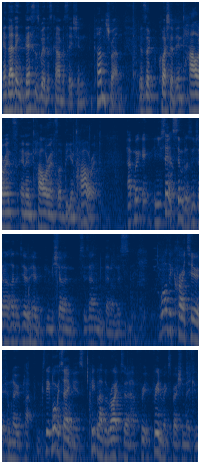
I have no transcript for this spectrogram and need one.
And I think this is where this conversation comes from. It's a question of intolerance and intolerance of the intolerant. Uh, and you say it's simple. It's interesting. I'd like to hear Michelle and Suzanne then on this. What are the criteria for no platform? Because what we're saying is people have the right to have free, freedom of expression. They can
